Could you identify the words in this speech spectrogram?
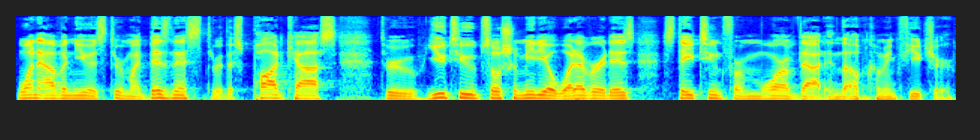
One avenue is through my business, through this podcast, through YouTube, social media, whatever it is. Stay tuned for more of that in the upcoming future.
